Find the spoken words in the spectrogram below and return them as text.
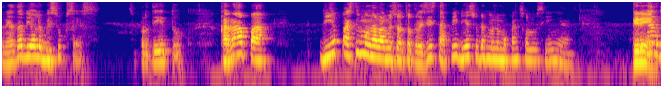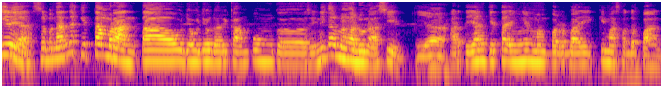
Ternyata dia lebih sukses. Seperti itu. Karena apa? Dia pasti mengalami suatu krisis tapi dia sudah menemukan solusinya. Gini. Ini kan gini ya, sebenarnya kita merantau jauh-jauh dari kampung ke sini kan mengadu nasib. Iya. Artian kita ingin memperbaiki masa depan.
